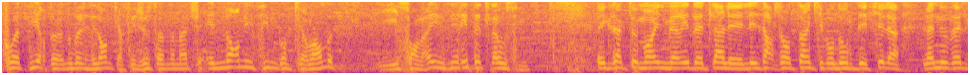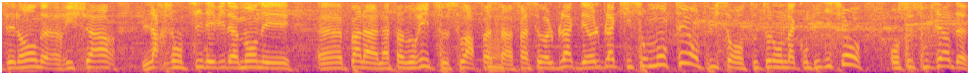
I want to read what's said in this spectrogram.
Quoi dire de la Nouvelle-Zélande qui a fait juste un match énormissime contre l'Irlande Ils sont là, ils méritent d'être là aussi. Exactement, il mérite d'être là. Les, les Argentins qui vont donc défier la, la Nouvelle-Zélande. Richard, l'Argentine évidemment n'est euh, pas la, la favorite ce soir face, à, face aux All Blacks. Des All Blacks qui sont montés en puissance tout au long de la compétition. On se souvient de,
